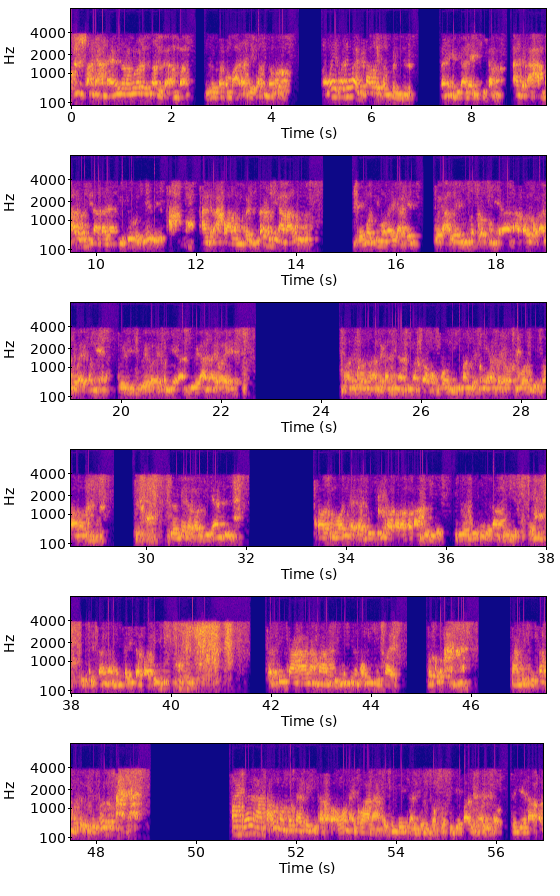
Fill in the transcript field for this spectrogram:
bisa aneh-aneh orang. Oh agar amal itu agar mesti mau dimulai yakin, gue alim, mesra pengiran, apal Quran, gue pengiran, gue di gue gue pengiran, gue anak gue. Lalu kalau sampaikan di nasi masya Allah, wong iman gue pengiran gue Rasulullah itu seorang orang. Belum beda kalau Rasulullah gak ada putri rata-rata tahun itu. Dua itu ya tahun itu. Kita namun cerita pasti. Ketika anak mati, mesti ngomong susah. Mereka anak. Nanti kita mereka disebut anak. Padahal nggak tahu nomor sertifikat kok Allah naik ke anak. Jantung sopo. Dia paling apa?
